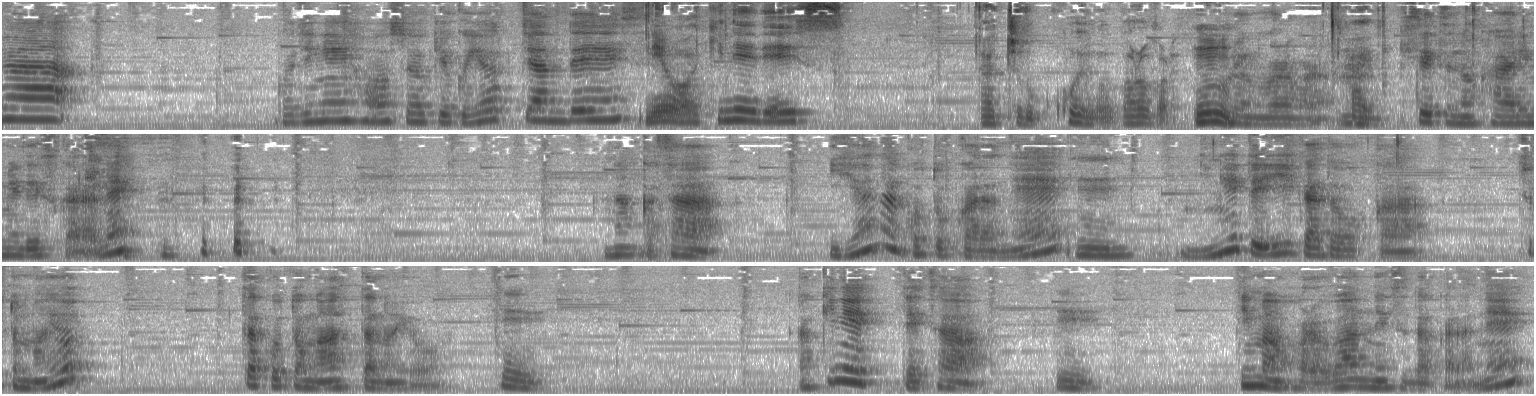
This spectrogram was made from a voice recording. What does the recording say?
は5次元放送局よっちゃんです、ネオアキネです。あ、ちょっと声がガラガラ。うこれん。ガラガラ、うんはい季節の変わり目ですからね なんかさ嫌なことからねうん。逃げていいかどうかちょっと迷ったことがあったのようん。アキネってさうん。今はほらワンネスだからね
